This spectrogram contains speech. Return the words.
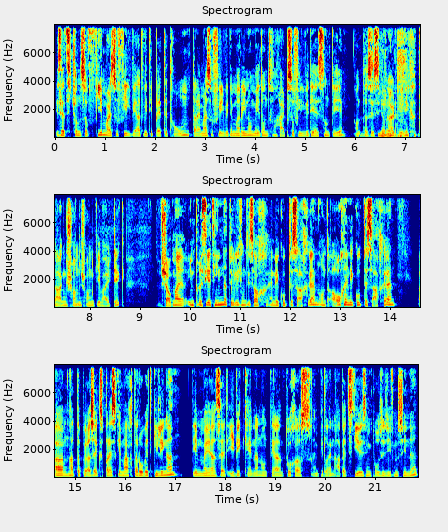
ist jetzt schon so viermal so viel wert wie die Bettet Home, dreimal so viel wie die Marino Med und halb so viel wie die S&D. Und das ist Irre. innerhalb weniger Tagen schon, schon gewaltig. Schaut mal interessiert hin natürlich und ist auch eine gute Sache. Und auch eine gute Sache äh, hat der Börseexpress gemacht, der Robert Gillinger, den wir ja seit ewig kennen und der durchaus ein bisschen ein Arbeitstier ist im positiven Sinne.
